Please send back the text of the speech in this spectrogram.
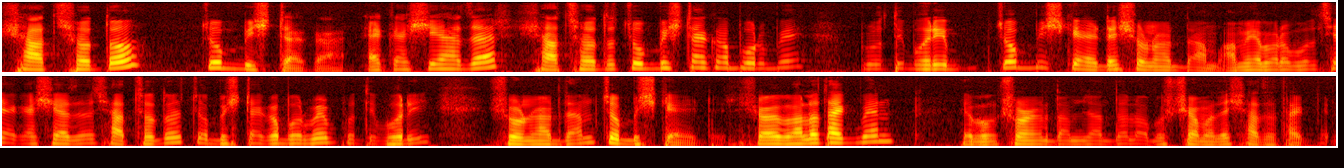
সাতশত চব্বিশ টাকা। একাশি হাজার সাতশত চব্বিশ টাকা পড়বে প্রতি ভরি চব্বিশ ক্যারেটের সোনার দাম। আমি আবার বলছি, একাশি হাজার সাতশত চব্বিশ টাকা পড়বে প্রতি ভরি সোনার দাম চব্বিশ ক্যারেটের। সবাই ভালো থাকবেন এবং সোনার দাম জানতে হলে অবশ্যই আমাদের সাথে থাকবেন।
